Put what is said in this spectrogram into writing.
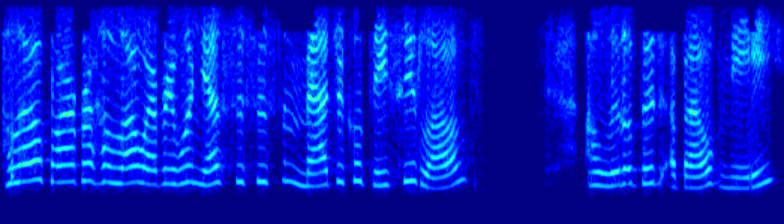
Hello, Barbara. Hello, everyone. Yes, this is the magical DC Love. A little bit about me.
